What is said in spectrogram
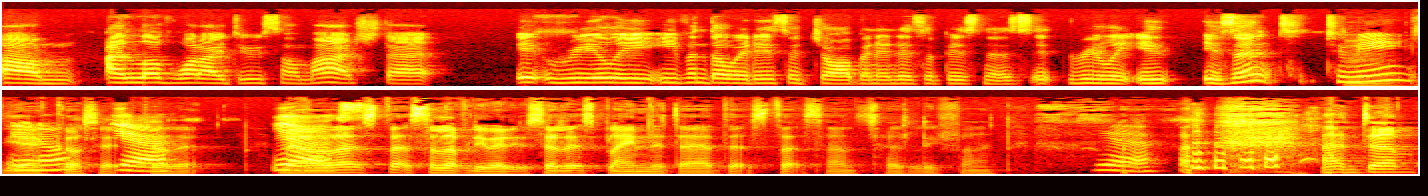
um, i love what i do so much that it really even though it is a job and it is a business it really isn't to me mm, yeah, you know got it, yeah got it. Yeah, no, that's that's a lovely way. To, So let's blame the dad. That's that sounds totally fine. Yeah. and um,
